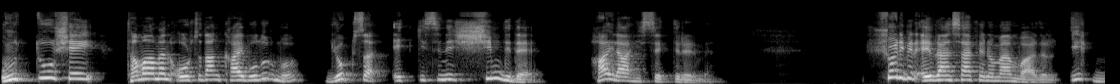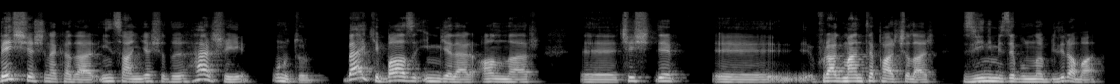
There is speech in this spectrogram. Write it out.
Unuttuğu şey tamamen ortadan kaybolur mu? Yoksa etkisini şimdi de hala hissettirir mi? Şöyle bir evrensel fenomen vardır. İlk 5 yaşına kadar insan yaşadığı her şeyi unutur. Belki bazı imgeler, anlar, e, çeşitli e, fragmente parçalar zihnimizde bulunabilir ama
